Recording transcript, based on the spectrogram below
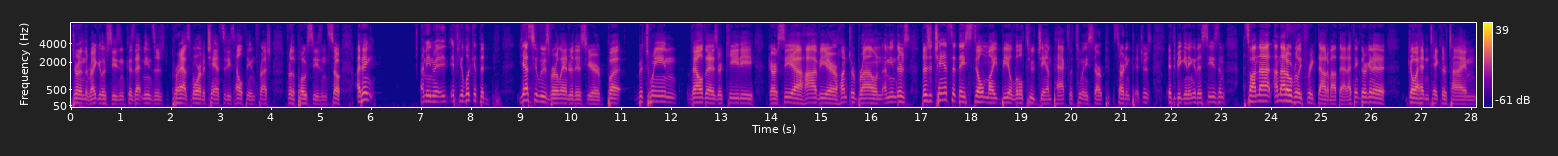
during the regular season because that means there's perhaps more of a chance that he's healthy and fresh for the postseason. So I think, I mean, if you look at the, yes, you lose Verlander this year, but between Valdez, Urquidy, Garcia, Javier, Hunter Brown. I mean, there's there's a chance that they still might be a little too jam packed with too many start starting pitchers at the beginning of this season. So I'm not I'm not overly freaked out about that. I think they're gonna go ahead and take their time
